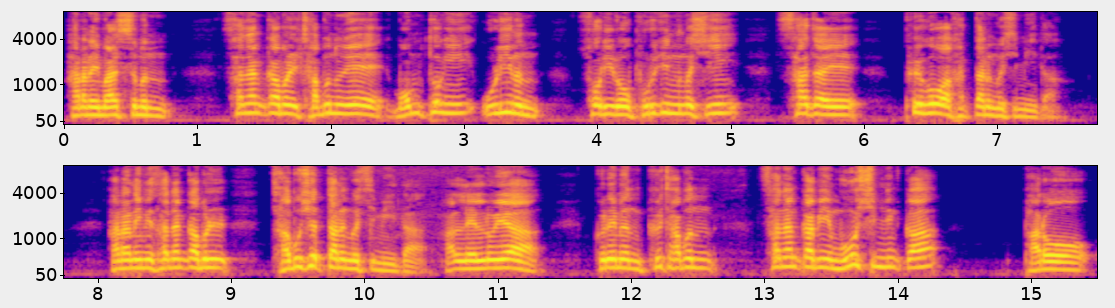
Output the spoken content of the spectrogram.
하나님의 말씀은 사냥감을 잡은 후에 몸통이 울리는 소리로 부르짖는 것이 사자의 표호와 같다는 것입니다. 하나님이 사냥감을 잡으셨다는 것입니다. 할렐루야. 그러면 그 잡은 사냥감이 무엇입니까? 바로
